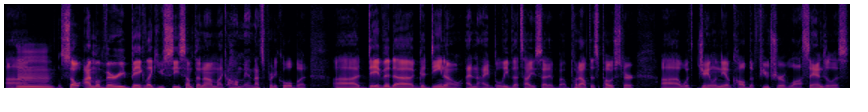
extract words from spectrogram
Um, So I'm a very big like you see something and I'm like, oh man, that's pretty cool. But uh, David uh, Godino, and I believe that's how you said it, put out this poster uh, with Jalen Neal called "The Future of Los Angeles."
